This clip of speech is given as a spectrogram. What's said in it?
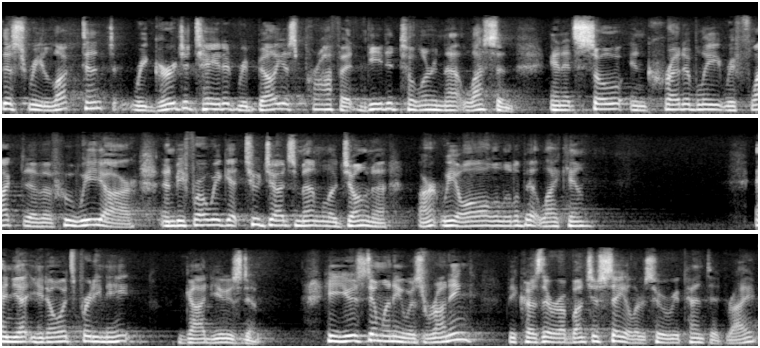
This reluctant, regurgitated, rebellious prophet needed to learn that lesson. And it's so incredibly reflective of who we are. And before we get too judgmental of Jonah, aren't we all a little bit like him? And yet, you know what's pretty neat? God used him. He used him when he was running because there were a bunch of sailors who repented, right?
